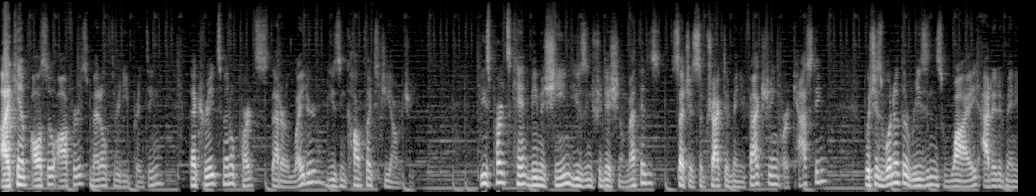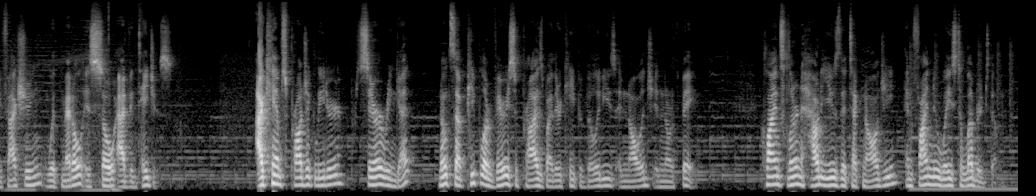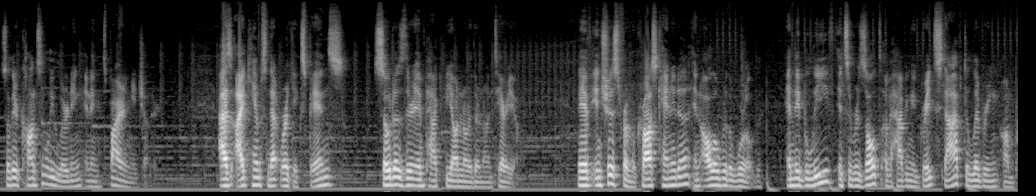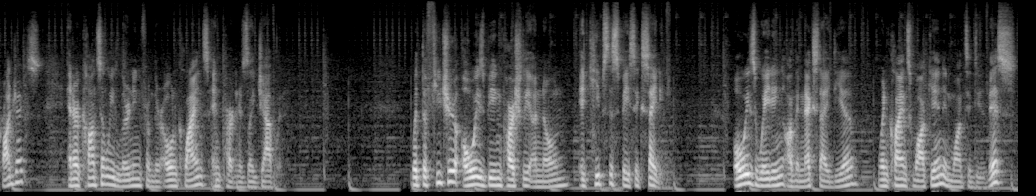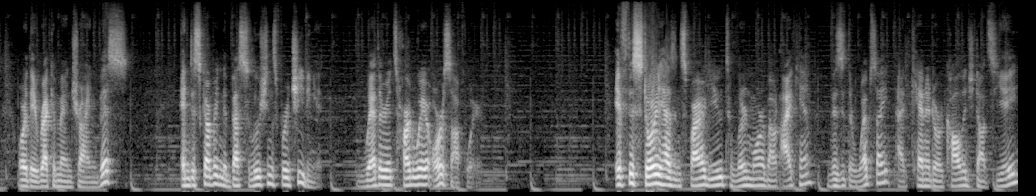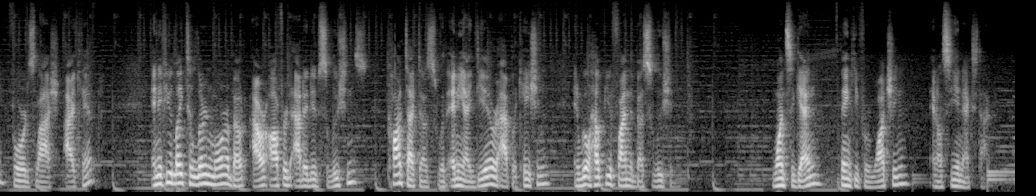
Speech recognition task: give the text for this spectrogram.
iCamp also offers metal 3D printing that creates metal parts that are lighter using complex geometry. These parts can't be machined using traditional methods, such as subtractive manufacturing or casting, which is one of the reasons why additive manufacturing with metal is so advantageous. iCamp's project leader, Sarah Ringette, notes that people are very surprised by their capabilities and knowledge in North Bay. Clients learn how to use the technology and find new ways to leverage them, so they're constantly learning and inspiring each other. As iCamp's network expands, so does their impact beyond Northern Ontario. They have interest from across Canada and all over the world, and they believe it's a result of having a great staff delivering on projects and are constantly learning from their own clients and partners like Javelin. With the future always being partially unknown, it keeps the space exciting always waiting on the next idea when clients walk in and want to do this, or they recommend trying this, and discovering the best solutions for achieving it, whether it's hardware or software. If this story has inspired you to learn more about iCamp, visit their website at canadorecollege.ca forward slash iCamp. And if you'd like to learn more about our offered additive solutions, contact us with any idea or application, and we'll help you find the best solution. Once again, thank you for watching, and I'll see you next time.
